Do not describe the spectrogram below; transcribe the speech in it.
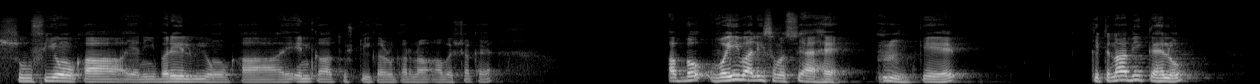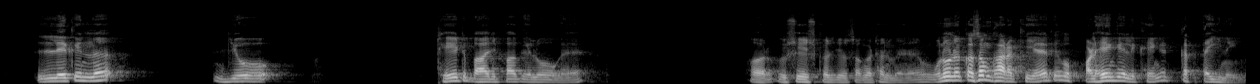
सूफियों का, यानी बरेलवियों का, इनका तुष्टिकरण करना आवश्यक है। अब वही वाली समस्या है कि कितना भी कह लो, लेकिन जो ठेठ भाजपा के लोग हैं और विशेषकर जो संगठन में है, उन्होंने कसम खा रखी है कि वो पढ़ेंगे, लिखेंगे कतई नहीं।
